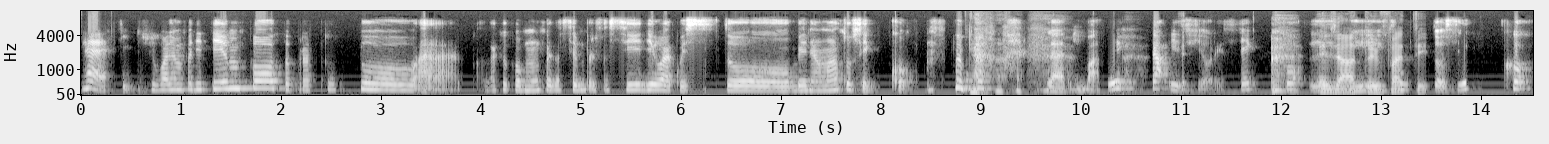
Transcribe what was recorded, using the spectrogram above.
Eh sì, ci vuole un po' di tempo, soprattutto eh, quella che comunque dà sempre fastidio è questo bene amato secco. L'erba secca, il fiore secco, esatto, il infatti... secco.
